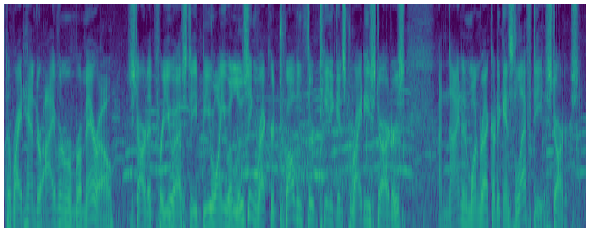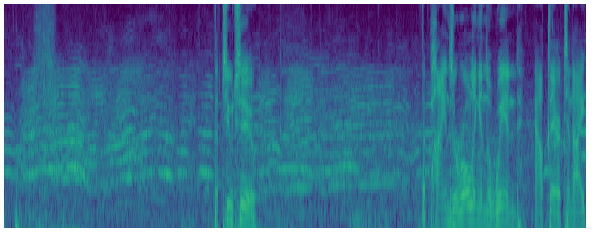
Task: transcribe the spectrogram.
the right-hander Ivan Romero started for USD. BYU a losing record, 12 and 13 against righty starters, a 9 and 1 record against lefty starters. The 2-2. The pines are rolling in the wind out there tonight,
